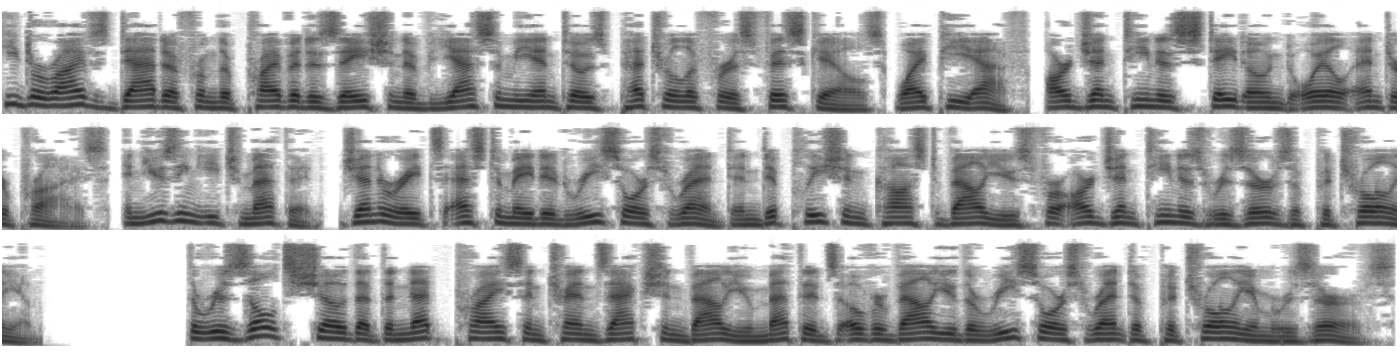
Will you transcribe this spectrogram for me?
He derives data from the privatization of Yacimientos Petrolíferos Fiscales (YPF), Argentina's state-owned oil enterprise, and using each method, generates estimated resource rent and depletion cost values for Argentina's reserves of petroleum. The results show that the net price and transaction value methods overvalue the resource rent of petroleum reserves.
